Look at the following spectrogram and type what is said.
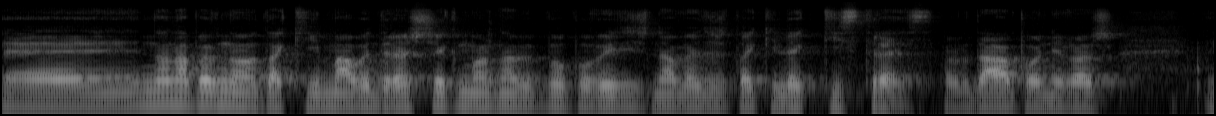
E, No na pewno taki mały dreszczyk, można by było powiedzieć nawet, że taki lekki stres, prawda? Ponieważ e,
